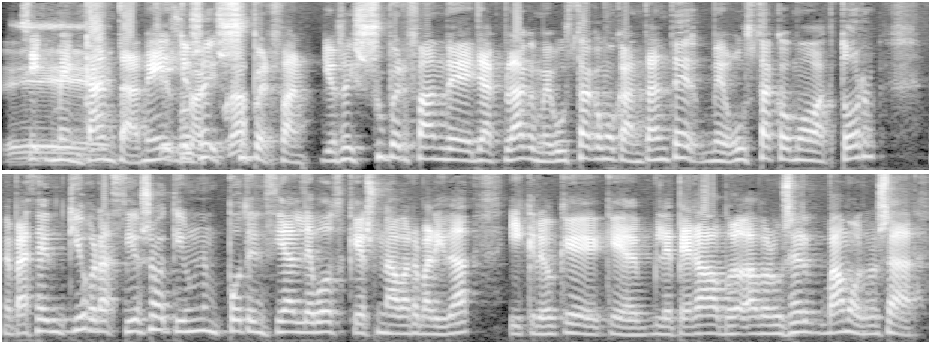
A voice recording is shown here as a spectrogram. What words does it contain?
Sí, me eh, encanta. yo soy súper fan. Yo soy súper fan de Jack Black. Me gusta como cantante, me gusta como actor. Me parece un tío gracioso. Tiene un potencial de voz que es una barbaridad. Y creo que, que le pega a Bowser, vamos, o sea,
